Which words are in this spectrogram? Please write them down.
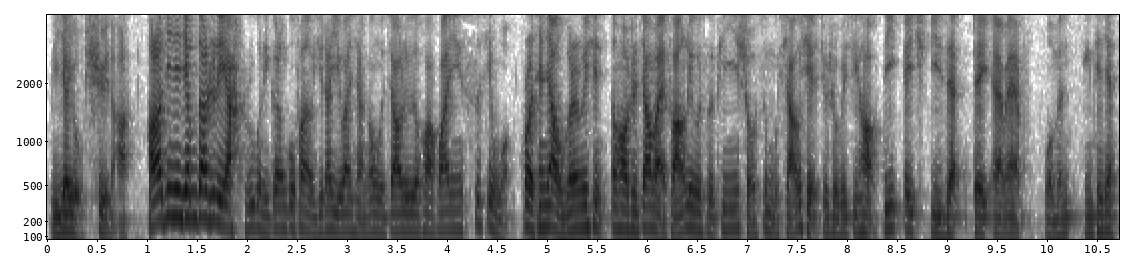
比较有趣的啊。好了，今天节目到这里啊，如果你个人购房有其他疑问想跟我交流的话，欢迎私信我或者添加我个人微信，账号是加买房六个字拼音首字母小写就是微信号 d h e z j m f，我们明天见。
